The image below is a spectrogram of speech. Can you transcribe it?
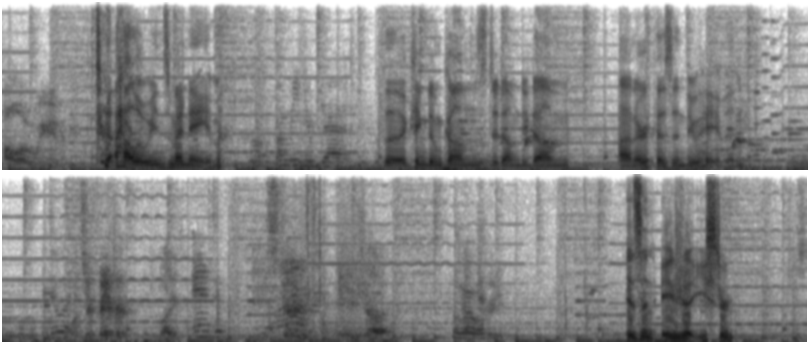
Halloween. Halloween's my name. I mean, your dad. The kingdom comes, de dum de dum, on earth as in New Haven. Do it. What's your favorite, like, And Eastern Asia No. country? Isn't Asia Eastern? Just,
